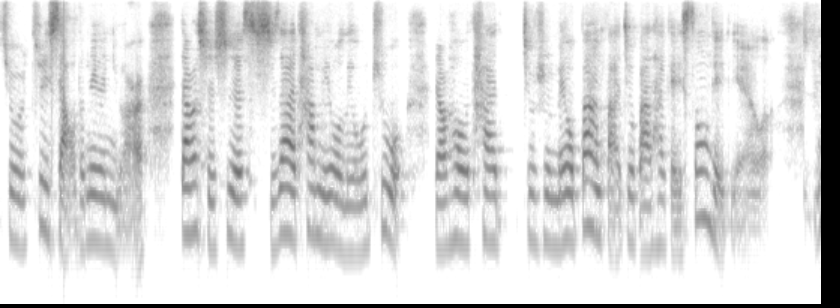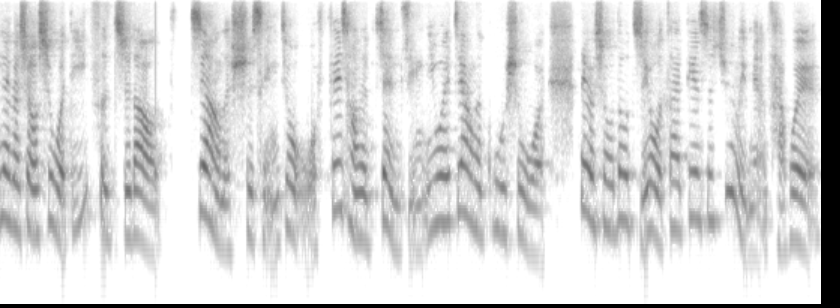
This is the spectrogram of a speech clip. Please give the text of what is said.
就是最小的那个女儿，当时是实在她没有留住，然后她就是没有办法就把她给送给别人了。那个时候是我第一次知道这样的事情，就我非常的震惊，因为这样的故事我那个时候都只有在电视剧里面才会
